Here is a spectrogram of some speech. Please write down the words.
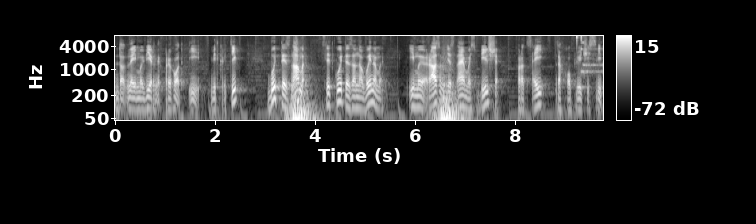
до неймовірних пригод і відкриттів. Будьте з нами, слідкуйте за новинами, і ми разом дізнаємось більше про цей захоплюючий світ.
